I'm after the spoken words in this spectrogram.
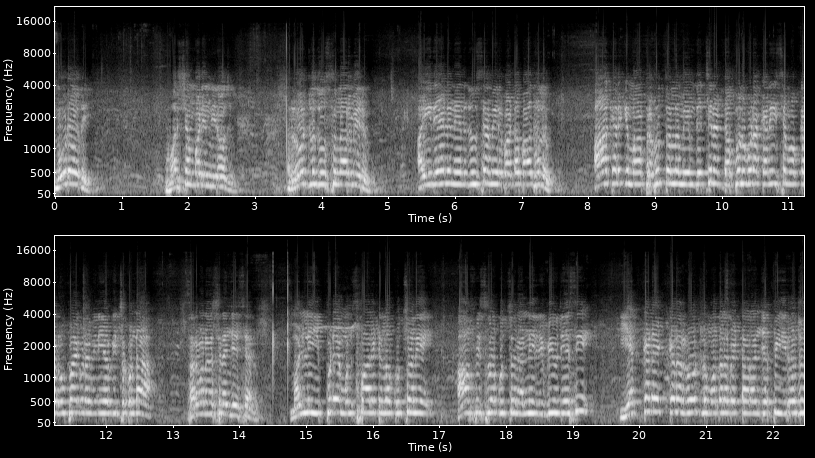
మూడవది. వర్షం పడింది ఈరోజు. రోడ్లు చూస్తున్నారు మీరు. ఐదేళ్ళు నేను చూసా మీరు పడ్డ బాధలు. ఆఖరికి మా ప్రభుత్వంలో మేము తెచ్చిన డబ్బులు కూడా కనీసం ఒక్క రూపాయి కూడా వినియోగించకుండా సర్వనాశనం చేశారు. మళ్ళీ ఇప్పుడే మున్సిపాలిటీలో కూర్చొని ఆఫీస్లో కూర్చొని అన్ని రివ్యూ చేసి ఎక్కడెక్కడ రోడ్లు మొదలు పెట్టాలని చెప్పి ఈరోజు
